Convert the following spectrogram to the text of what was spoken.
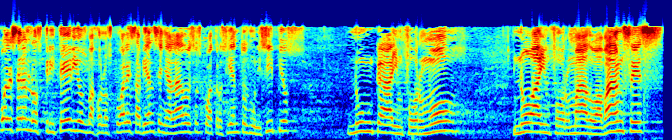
cuáles eran los criterios bajo los cuales habían señalado esos 400 municipios, nunca informó no ha informado avances,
